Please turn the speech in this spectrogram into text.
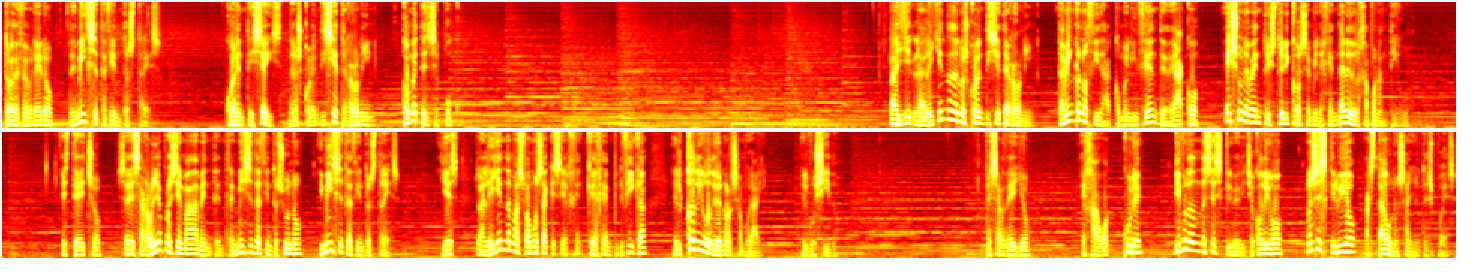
4 de febrero de 1703. 46 de los 47 Ronin cometen seppuku. La, leyenda de los 47 Ronin, también conocida como el incidente de Ako, es un evento histórico semilegendario del Japón antiguo. Este hecho se desarrolló aproximadamente entre 1701 y 1703, y es la leyenda más famosa que, que ejemplifica el código de honor samurái, el Bushido. A pesar de ello, el Hawakure, libro donde se escribe dicho código, no se escribió hasta unos años después.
